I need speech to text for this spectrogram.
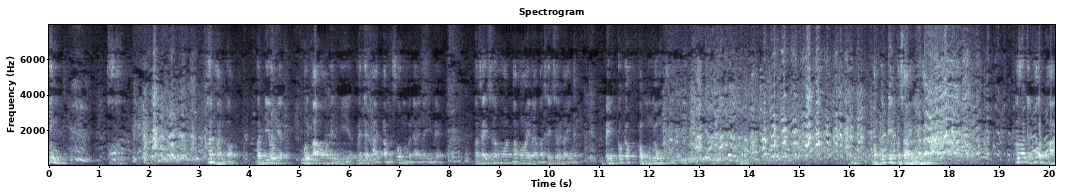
ยิ่งท่านหันก่อนวันเดียวเนี่ย เมืองป้าออกให้มีแม้แต่ขายตำส้มมาได้ในแม่มาใส่เสื้อห้อยมาห้อยนะมาใส่เสื้อในเนี่ยเป็นต๊กต๊กตรงยงบอกเด็กๆก็ใส่นะครับแล้วเราจะโทษไผ่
